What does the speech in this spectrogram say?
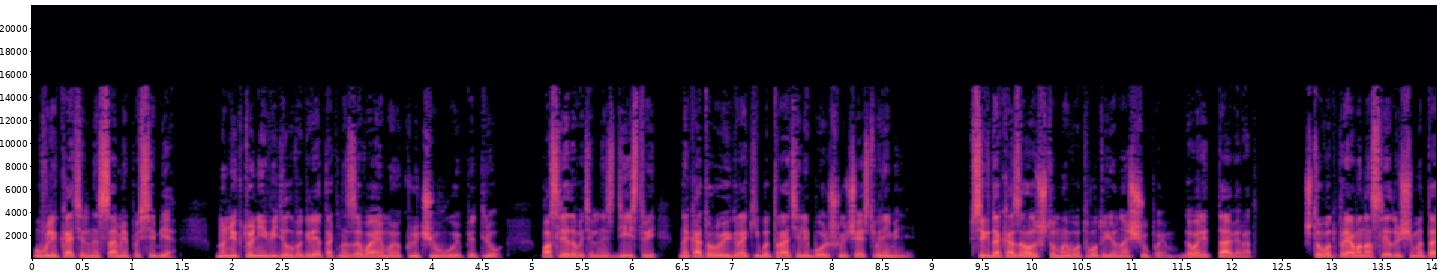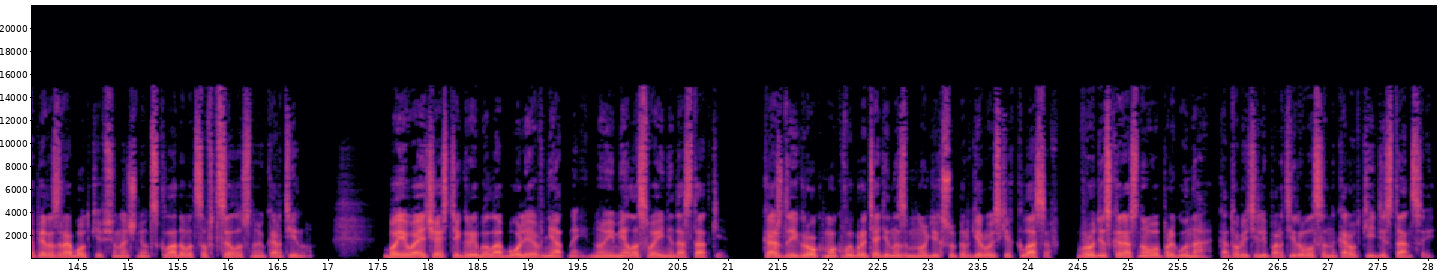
увлекательны сами по себе, но никто не видел в игре так называемую ключевую петлю — последовательность действий, на которую игроки бы тратили большую часть времени. Всегда казалось, что мы вот-вот ее нащупаем, говорит Таверат, что вот прямо на следующем этапе разработки все начнет складываться в целостную картину. Боевая часть игры была более внятной, но имела свои недостатки. Каждый игрок мог выбрать один из многих супергеройских классов, вроде скоростного прыгуна, который телепортировался на короткие дистанции,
